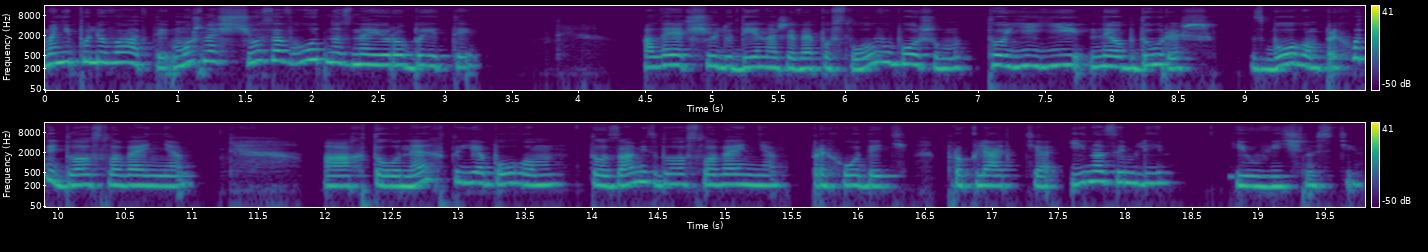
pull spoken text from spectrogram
маніпулювати, можна що завгодно з нею робити. Але якщо людина живе по Слову Божому, то її не обдуриш. З Богом приходить благословення. А хто нехтує Богом, то замість благословення приходить прокляття і на землі, і у вічності.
